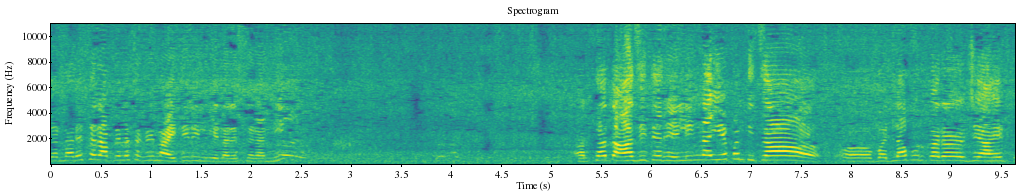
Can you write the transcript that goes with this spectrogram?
तर नरेश सर आपल्याला सगळी माहिती दिली आहे नरेश सरांनी. अर्थात आज इथे रेलिंग नाहीये पण तिचा अ, बदलापूरकर जे आहेत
